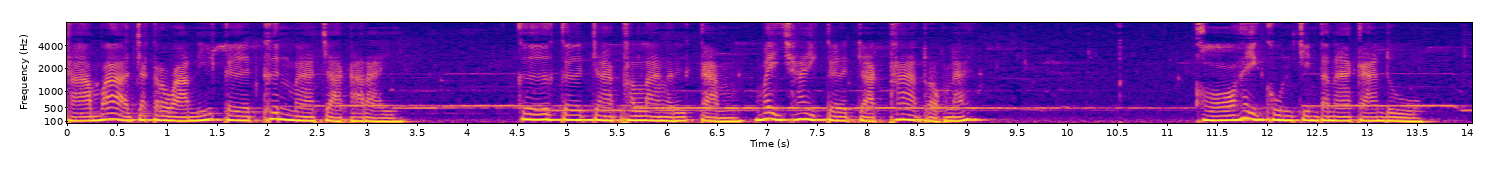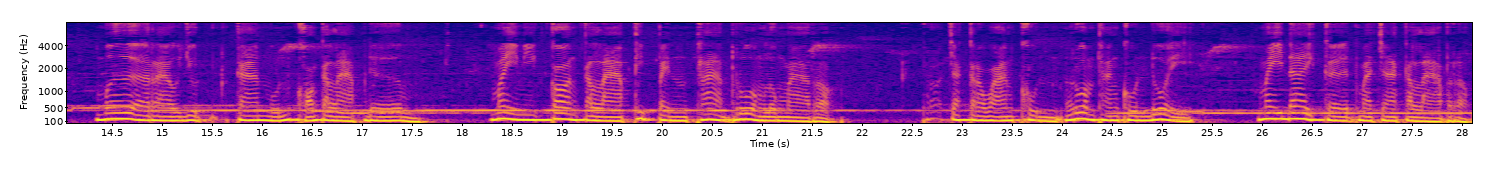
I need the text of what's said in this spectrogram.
ถามว่าจักรวาลนี้เกิดขึ้นมาจากอะไร คือเกิดจากพลังหรือกรรม ไม่ใช่เกิดจากธาตุหรอกนะ ขอให้คุณจินตนาการดู เมื่อเราหยุดการหมุนของกลาบเดิม ไม่มีก้อนกลาบที่เป็นธาตุร่วงลงมาหรอก เพราะจักรวาลคุณร่วมทางคุณด้วย ไม่ได้เกิดมาจากกลาบหรอก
